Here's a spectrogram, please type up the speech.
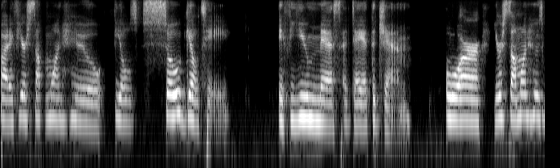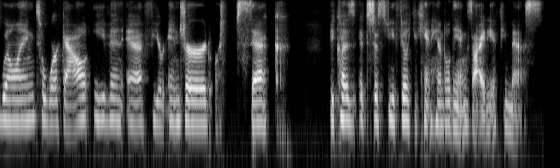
But if you're someone who feels so guilty if you miss a day at the gym, or you're someone who's willing to work out even if you're injured or sick, because it's just you feel like you can't handle the anxiety if you miss.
